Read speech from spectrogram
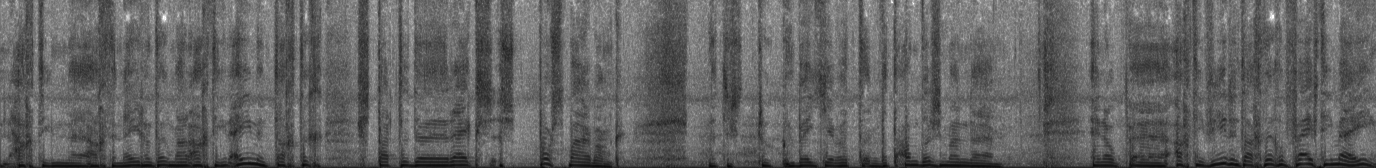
in 1898, maar 1881 startte de Rijkspostbaarbank. Dat is natuurlijk een beetje wat, wat anders, maar... Uh, en op uh, 1884, op 15 mei,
